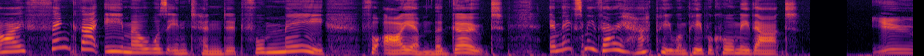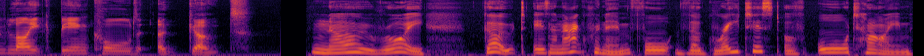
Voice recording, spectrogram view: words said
I think that email was intended for me, for I am the goat. It makes me very happy when people call me that. You like being called a goat? No, Roy. GOAT is an acronym for the greatest of all time.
